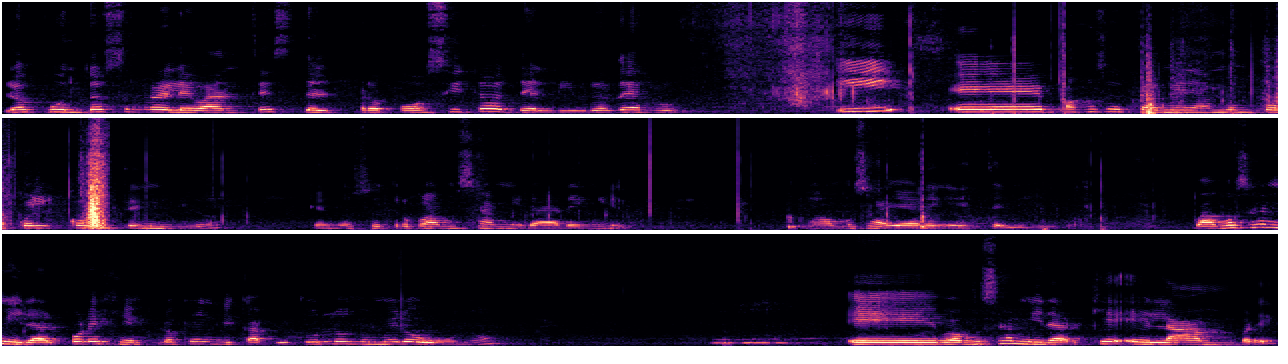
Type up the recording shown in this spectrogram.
los puntos relevantes del propósito del libro de Ruth. Y eh, vamos a estar mirando un poco el contenido que nosotros vamos a mirar en el, vamos a hallar en este libro. Vamos a mirar, por ejemplo, que en el capítulo número uno, eh, vamos a mirar que el hambre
